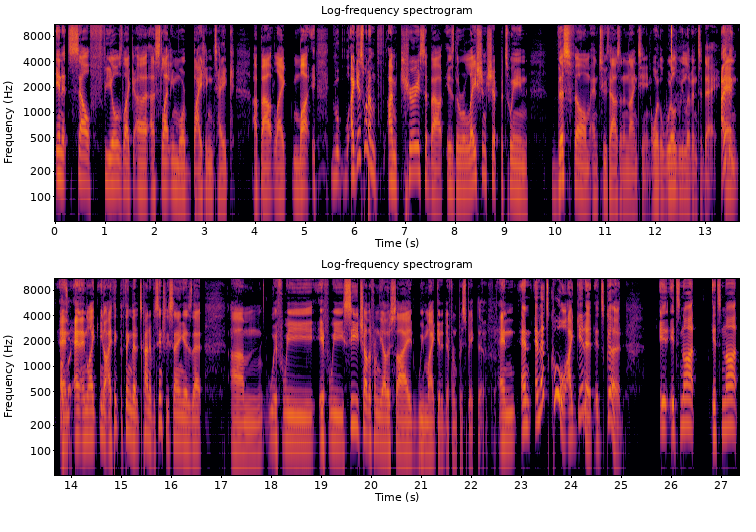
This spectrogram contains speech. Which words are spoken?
in itself feels like a, a slightly more biting take about like my. I guess what I'm I'm curious about is the relationship between this film and 2019 or the world we live in today. I and think- oh, and, and and like you know, I think the thing that it's kind of essentially saying is that um, if we if we see each other from the other side, we might get a different perspective, and and and that's cool. I get it. It's good. It, it's not. It's not.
